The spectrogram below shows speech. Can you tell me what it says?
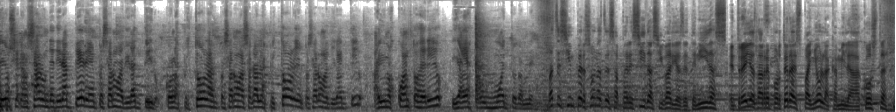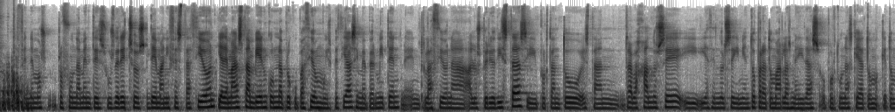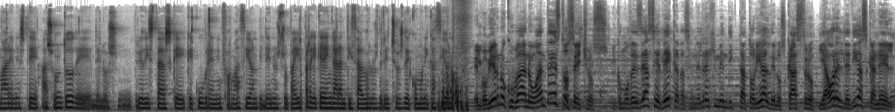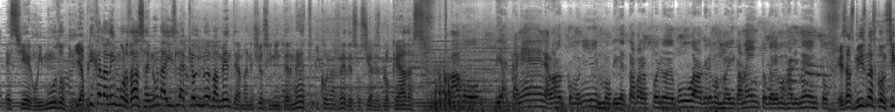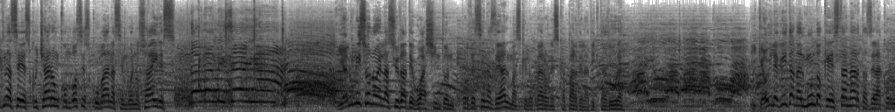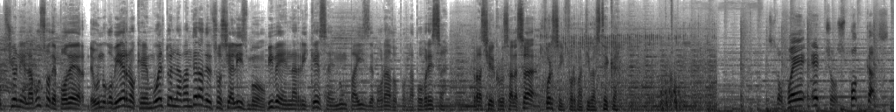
Ellos se cansaron de tirar piedras y empezaron a tirar tiros. Con las pistolas empezaron a sacar las pistolas y empezaron a tirar tiros. Hay unos cuantos heridos y hay hasta un muerto también. Más de 100 personas desaparecidas y varias detenidas, entre ellas la reportera española Camila Acosta. Defendemos profundamente sus derechos de manifestación y además también con una preocupación muy especial, si me permiten, en relación a, a los periodistas y por tanto están trabajándose y, y, haciendo el seguimiento para tomar las medidas oportunas que haya to que tomar en este asunto de, de los periodistas que, que cubren información de nuestro país para que queden garantizados los derechos de comunicación. El gobierno cubano, ante estos hechos, y como desde hace décadas en el régimen dictatorial de los Castro y ahora el de Díaz Canel, es ciego y mudo y aplica la ley Mordaza en una isla que hoy nuevamente amaneció sin internet y con las redes sociales bloqueadas. Abajo Díaz Canel, abajo el comunismo, libertad para el pueblo de Cuba, queremos medicamentos, queremos alimentos. Esas mismas consignas se escucharon con voces cubanas en Buenos Aires. ¡No más miseria! Y al unísono en la ciudad de Washington, por decenas de almas que lograron escapar de la dictadura. ¡Ayuda para Cuba! Y que hoy le gritan al mundo que están hartas de la corrupción y el abuso de poder de un gobierno que envuelto en la bandera del socialismo vive en la riqueza en un país devorado por la pobreza. Raciel Cruz Salazar, Fuerza Informativa Azteca. Esto fue Hechos Podcast.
